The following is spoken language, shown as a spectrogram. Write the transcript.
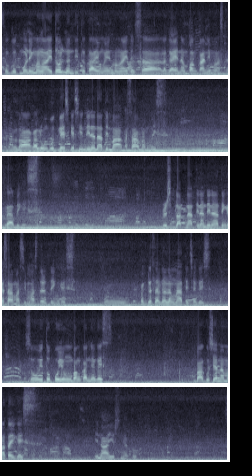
So good morning mga idol. Nandito tayo ngayon mga idol sa lagayan ng bangka ni Master. Ano, nakakalungkot guys kasi hindi na natin makakasama guys. Grabe guys. First vlog natin hindi natin kasama si Master Ting guys. So pagdasal na lang natin siya guys. So ito po yung bangka niya guys. Bago siya namatay guys. Inayos niya to.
